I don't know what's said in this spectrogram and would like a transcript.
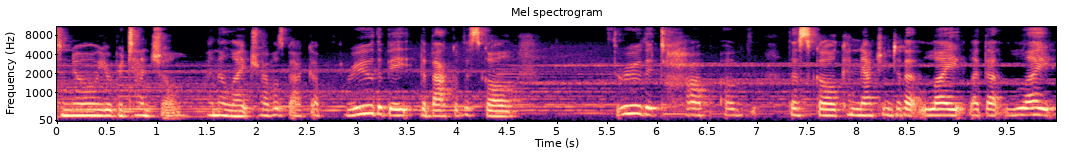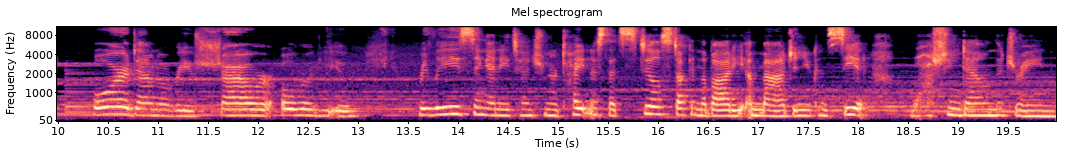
To know your potential. And the light travels back up through the, ba- the back of the skull, through the top of the skull, connecting to that light. Let that light pour down over you, shower over you, releasing any tension or tightness that's still stuck in the body. Imagine you can see it washing down the drain.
